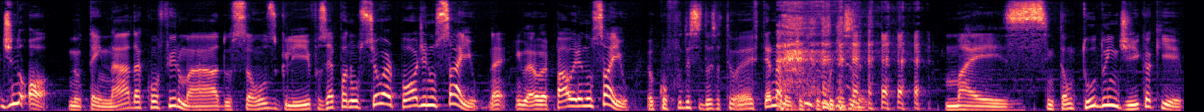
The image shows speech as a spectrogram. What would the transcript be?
De no... Ó, não tem nada confirmado, são os glifos. É para anunciar o AirPod e não saiu, né? O AirPower e não saiu. Eu confundo esses dois até eternamente, eu confundo esses dois. Mas então tudo indica que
